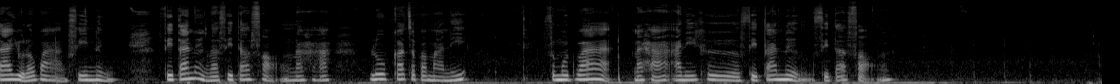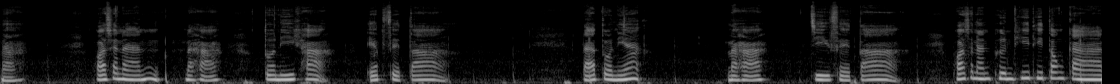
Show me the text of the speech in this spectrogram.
ตาอยู่ระหว่าง c 1ซีตา1และซีตา2นะคะ รูปก็จะประมาณนี้ สมมติว่านะคะ อันนี้คือซีตา1ซีตา2นะ เพราะฉะนั้นนะคะ ตัวนี้ค่ะ f เซตาและตัวเนี้ยนะคะ g เซตาเพราะฉะนั้นพื้นที่ที่ต้องการ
